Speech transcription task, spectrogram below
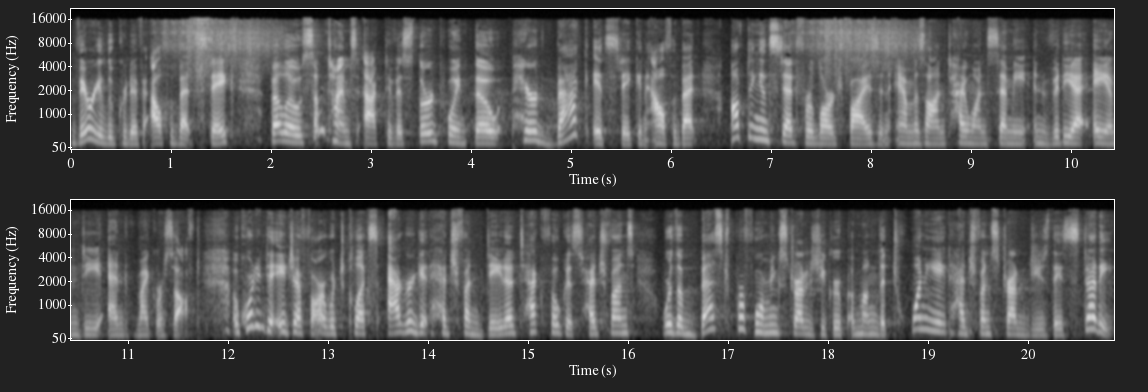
very lucrative Alphabet stake. Fellow, sometimes activist Third Point, though, pared back its stake in Alphabet opting instead for large buys in Amazon, Taiwan Semi, Nvidia, AMD, and Microsoft. According to HFR, which collects aggregate hedge fund data, tech focused hedge funds were the best performing strategy group among the 28 hedge fund strategies they study.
